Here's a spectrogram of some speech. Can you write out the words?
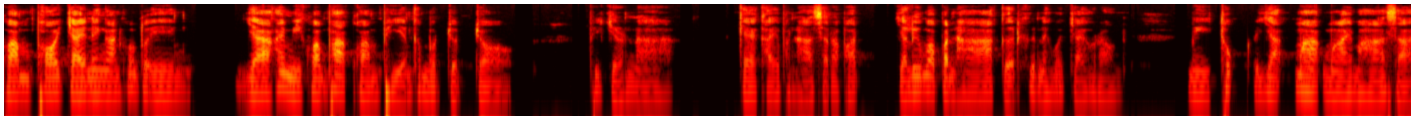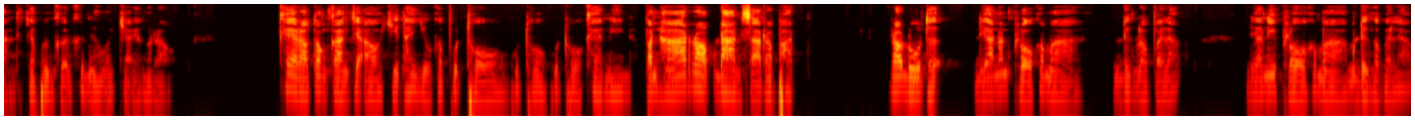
ความพอใจในงานของตัวเอง อยากให้มีความภาคความเพียรกำหนดจดจ่อพิจารณา แก้ไขปัญหาสารพัดอย่าลืมว่าปัญหาเกิดขึ้นในหัวใจของเรา มีทุกระยะมากมายมหาศาลที่จะพึงเกิดขึ้นในหัวใจของเรา แค่เราต้องการจะเอาจิตให้อยู่กับพุทโธ พุทโธ พุทโธแค่นี้ปัญหารอบด้านสารพัดเราดูเถอะ เดี๋ยวนั้นโผล่เข้ามา ดึงเราไปแล้ว เดี๋ยวนี้โผล่เข้ามามันดึงเราไปแล้ว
